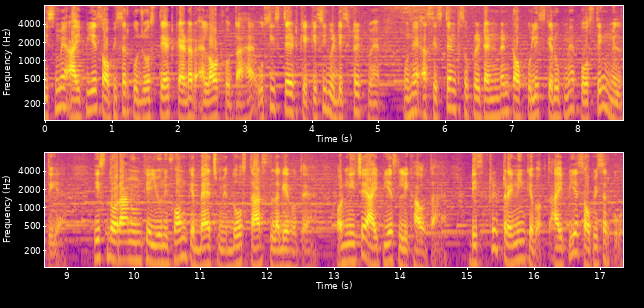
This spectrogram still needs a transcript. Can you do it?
इसमें आईपीएस ऑफिसर को जो स्टेट कैडर अलॉट होता है, उसी स्टेट के किसी भी डिस्ट्रिक्ट में उन्हें असिस्टेंट सुपरिटेंडेंट ऑफ़ पुलिस के रूप में पोस्टिंग मिलती है। इस दौरान उनके यूनिफॉर्म के बैच में दो स्टार्स लगे होते हैं। और नीचे आईपीएस लिखा होता है। डिस्ट्रिक्ट ट्रेनिंग के वक्त आईपीएस ऑफिसर को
